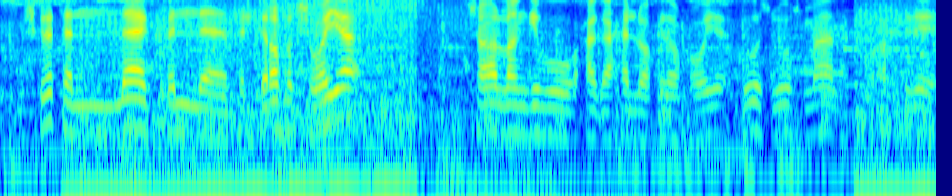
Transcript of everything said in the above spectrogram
بس مشكلتها اللاج في ال في الجرافيك شوية. إن شاء الله نجيبوا حاجة حلوة كده وقوية. دوس دوس مالك وقفت ليه؟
